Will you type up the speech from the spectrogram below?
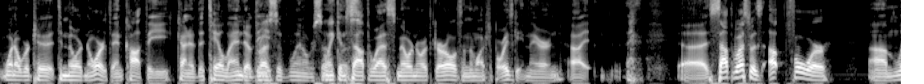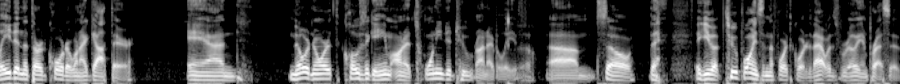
went over to, to Millard North and caught the kind of the tail end of Impressive the win over Southwest. Lincoln Southwest Millard North girls, and then watched the boys game there. And uh, uh, Southwest was up four um, late in the third quarter when I got there, and Millard North closed the game on a 20 to 2 run, I believe. Um, so they, gave up two points in the fourth quarter. That was really impressive.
